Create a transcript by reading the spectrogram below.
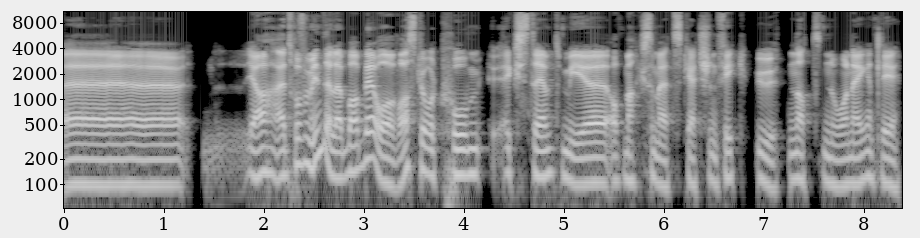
Uh, ja, jeg tror for min del jeg bare ble overrasket over hvor ekstremt mye oppmerksomhet sketsjen fikk uten at noen egentlig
